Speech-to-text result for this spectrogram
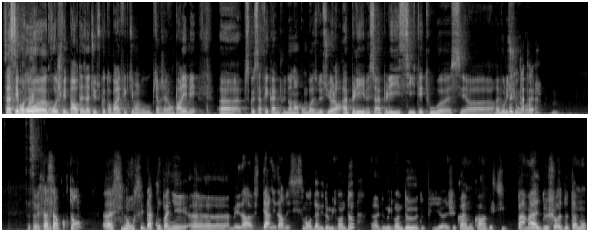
ça c'est gros, euh, gros. Je fais une parenthèse là-dessus parce que t'en parles effectivement. Ou pire, j'allais en parler, mais euh, parce que ça fait quand même plus d'un an qu'on bosse dessus. Alors appli, mais ça appli, site et tout, c'est révolution. quoi. Ça, ça, ça c'est important. sinon, c'est d'accompagner mes derniers investissements de l'année 2022. 2022, depuis, j'ai quand même encore investi pas mal de choses, notamment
